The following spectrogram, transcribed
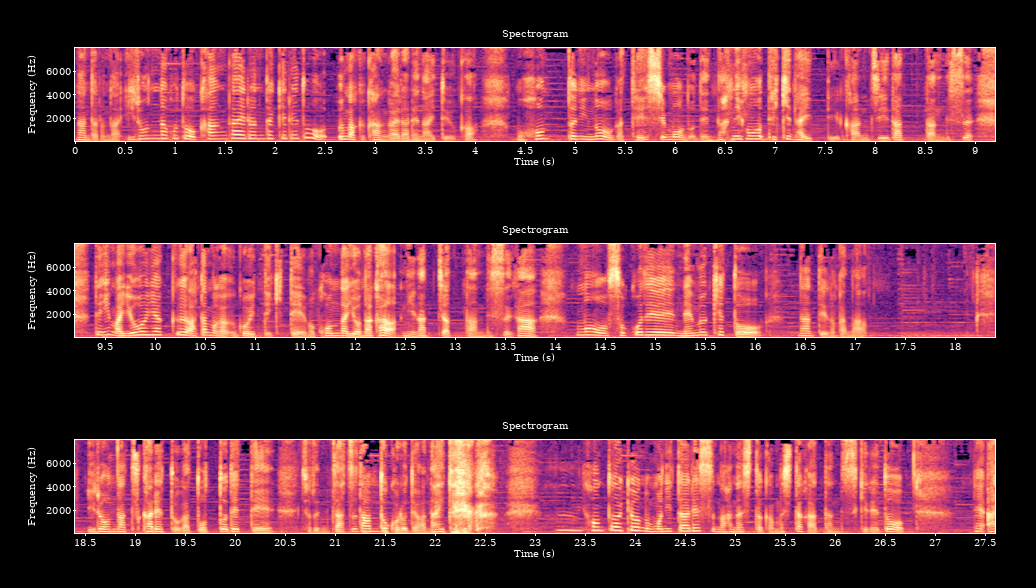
なんだろうないろんなことを考えるんだけれどうまく考えられないというかもう本当に脳が停止モードで何もできないっていう感じだったんです。で今ようやく頭が動いてきて、まあ、こんな夜中になっちゃったんですがもうそこで眠気と何て言うのかないろんな疲れとがどっと出てちょっと雑談どころではないというか、本当は今日のモニターレッスンの話とかもしたかったんですけれど、ね、明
